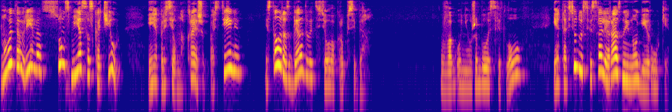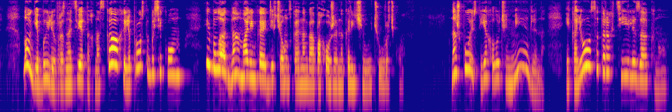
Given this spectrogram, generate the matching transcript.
но в это время сон с меня соскочил, и я присел на краешек постели и стал разглядывать все вокруг себя. В вагоне уже было светло, и отовсюду свисали разные ноги и руки. Ноги были в разноцветных носках или просто босиком, и была одна маленькая девчонская нога, похожая на коричневую чурочку. Наш поезд ехал очень медленно, и колеса тарахтели за окном.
